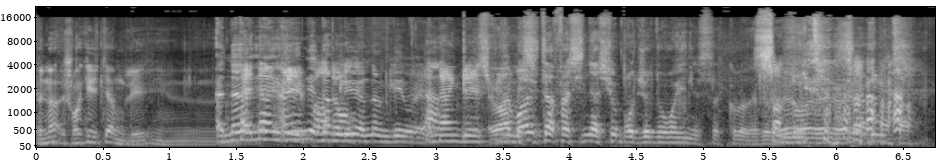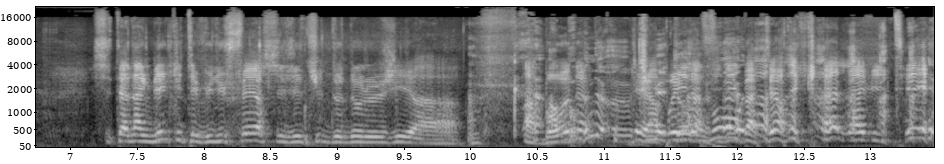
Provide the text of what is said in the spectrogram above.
Euh, non, je crois qu'il était anglais. euh, Un, Un anglais, un pardon. anglais, un anglais, ouais. un anglais, Ouais, mais excusez-moi. c'est ta fascination pour John Wayne, ça. Claude. Sans doute, sans doute. C'est un Anglais qui était venu faire ses études d'onologie à, à Bonn. Bonn, euh, et après, il a fini batteur des calamités.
